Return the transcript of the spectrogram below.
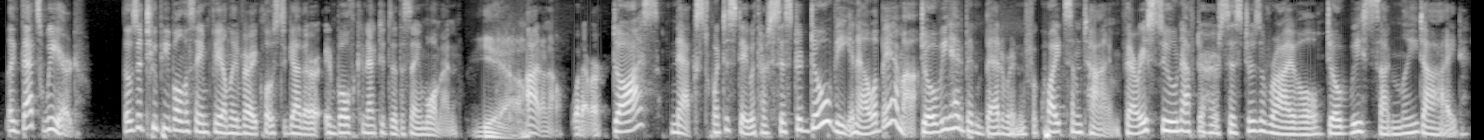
Like, that's weird. Those are two people in the same family, very close together, and both connected to the same woman. Yeah. I don't know, whatever. Doss next went to stay with her sister Dovie in Alabama. Dovie had been bedridden for quite some time. Very soon after her sister's arrival, Dovie suddenly died.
